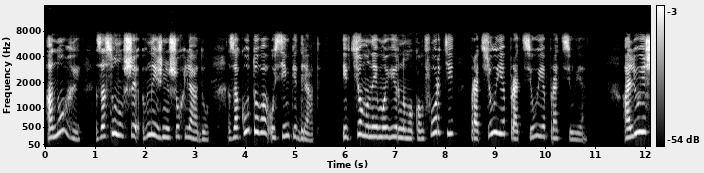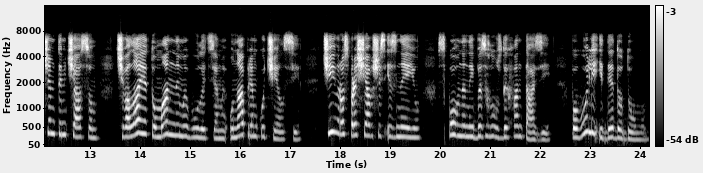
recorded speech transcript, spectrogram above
а ноги, засунувши в нижню шухляду, закутував усім підряд. І в цьому неймовірному комфорті працює, працює, працює. А Люїшем тим часом чвалає туманними вулицями у напрямку Челсі, чи, розпрощавшись із нею, сповнений безглуздих фантазій, поволі іде додому.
